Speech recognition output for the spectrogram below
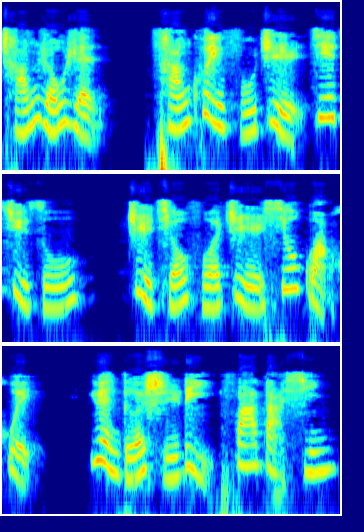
常柔忍，惭愧福智皆具足。至求佛智修广慧，愿得实力发大心。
